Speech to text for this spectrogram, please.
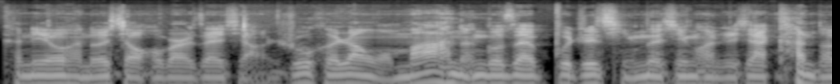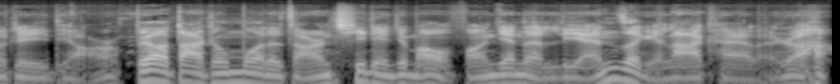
肯定有很多小伙伴在想，如何让我妈能够在不知情的情况之下看到这一条，不要大周末的早上七点就把我房间的帘子给拉开了，是吧？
